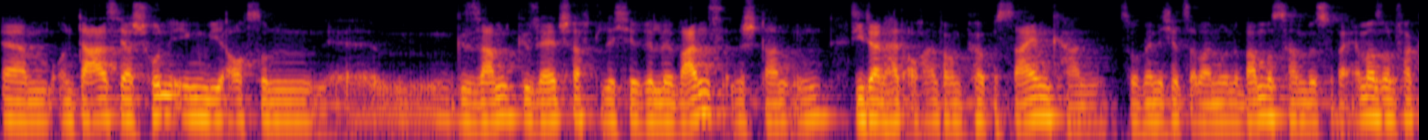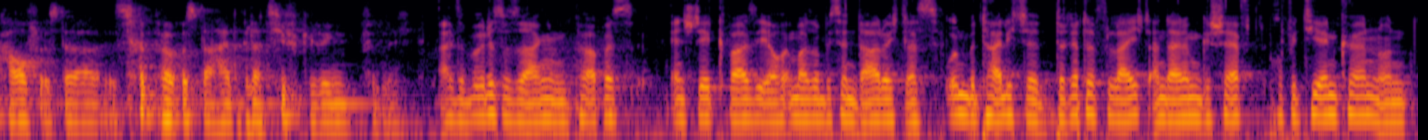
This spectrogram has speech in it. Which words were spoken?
Ähm, und da ist ja schon irgendwie auch so eine ähm, gesamtgesellschaftliche Relevanz entstanden, die dann halt auch einfach ein Purpose sein kann. So, wenn ich jetzt aber nur eine Bambuszahnbürste bei Amazon verkaufe, ist der, ist der Purpose da halt relativ gering, finde ich. Also würdest du sagen, ein Purpose entsteht quasi auch immer so ein bisschen dadurch, dass unbeteiligte Dritte vielleicht an deinem Geschäft profitieren können und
